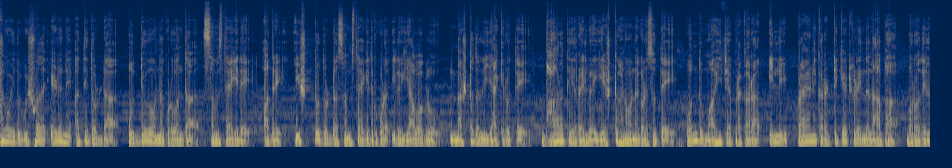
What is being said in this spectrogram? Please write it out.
ಹಾಗೂ ಇದು ವಿಶ್ವದ ಏಳನೇ ಅತಿ ದೊಡ್ಡ ಉದ್ಯೋಗವನ್ನು ಕೊಡುವಂತ ಸಂಸ್ಥೆಯಾಗಿದೆ. ಆದರೆ ಇಷ್ಟು ದೊಡ್ಡ ಸಂಸ್ಥೆ ಆಗಿದ್ರು ಕೂಡ ಇದು ಯಾವಾಗಲೂ ನಷ್ಟದಲ್ಲಿ ಯಾಕಿರುತ್ತೆ? ಭಾರತೀಯ ರೈಲ್ವೆ ಎಷ್ಟು ಹಣವನ್ನು ಗಳಿಸುತ್ತೆ? ಒಂದು ಮಾಹಿತಿಯ ಪ್ರಕಾರ, ಇಲ್ಲಿ ಪ್ರಯಾಣಿಕರ ಟಿಕೆಟ್ಗಳಿಂದ ಲಾಭ ಬರೋದಿಲ್ಲ.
